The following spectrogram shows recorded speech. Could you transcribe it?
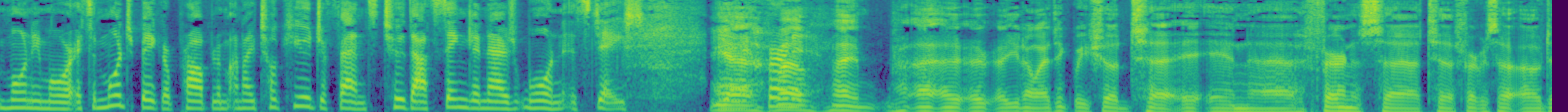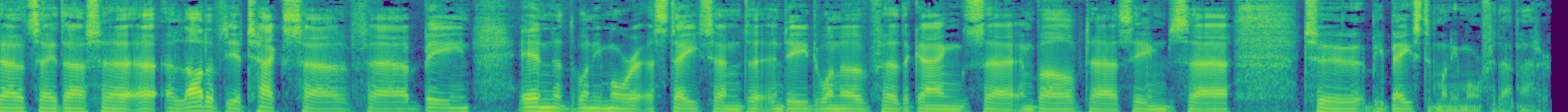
Moneymore. It's a much bigger problem, and I took huge offence to that singling out one estate. Yeah, uh, well, I, I, I, you know, I think we should, uh, in uh, fairness uh, to Fergus O'Dowd, say that uh, a lot of the attacks have uh, been in the Moneymore estate, and indeed one of the gangs involved seems to be based in Moneymore, for that matter.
